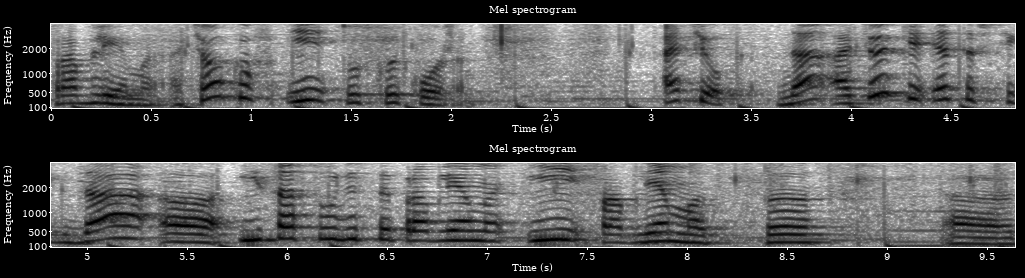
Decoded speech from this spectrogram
проблемы отеков и тусклой кожи? Отек. Да? Отеки – это всегда э, и сосудистая проблема, и проблема с э,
